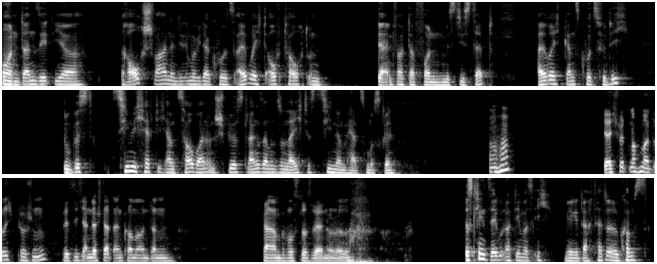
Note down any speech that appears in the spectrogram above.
Und dann seht ihr Rauchschwanen, in denen immer wieder kurz Albrecht auftaucht und der einfach davon Misty steppt. Albrecht, ganz kurz für dich. Du bist ziemlich heftig am Zaubern und spürst langsam so ein leichtes Ziehen am Herzmuskel. Mhm. Ja, ich würde nochmal durchpushen, bis ich an der Stadt ankomme und dann kann er bewusstlos werden oder so. Das klingt sehr gut nach dem, was ich mir gedacht hatte. Du kommst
